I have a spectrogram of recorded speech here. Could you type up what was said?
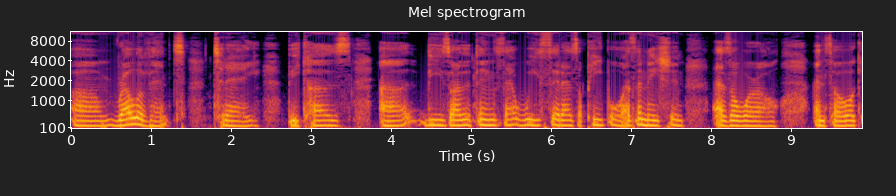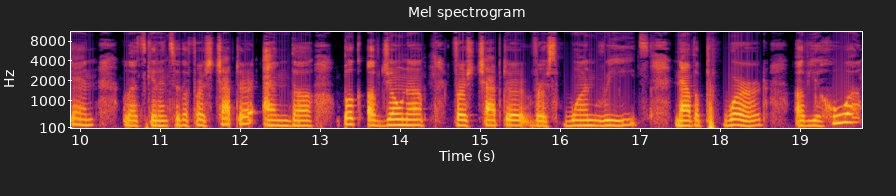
um, relevant today because uh, these are the things that we sit as a people, as a nation, as a world. And so, again, let's get into the first chapter. And the book of Jonah, first chapter, verse 1 reads Now the word of Yahuwah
